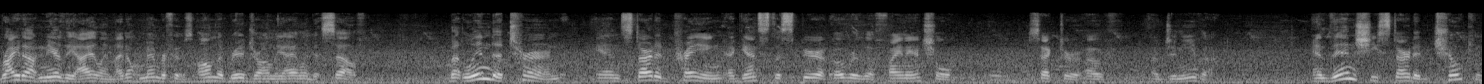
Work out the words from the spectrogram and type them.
right out near the island. I don't remember if it was on the bridge or on the island itself. But Linda turned and started praying against the spirit over the financial sector of, of Geneva. And then she started choking.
